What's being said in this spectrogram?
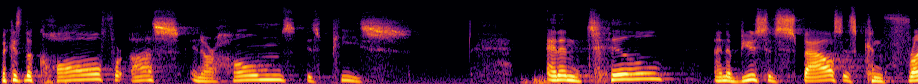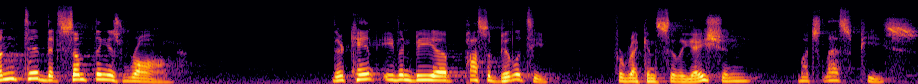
Because the call for us in our homes is peace. And until an abusive spouse is confronted that something is wrong, there can't even be a possibility for reconciliation, much less peace.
